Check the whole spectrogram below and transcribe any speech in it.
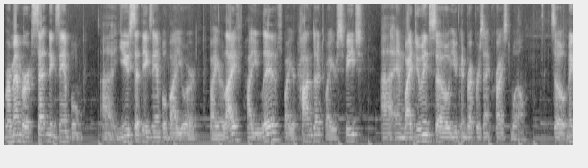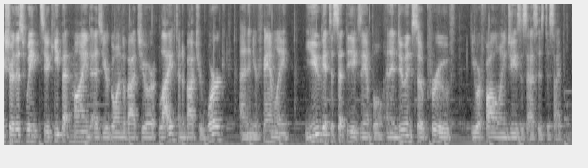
remember, set an example. Uh, you set the example by your by your life, how you live, by your conduct, by your speech, uh, and by doing so, you can represent Christ well. So make sure this week to keep that in mind as you're going about your life and about your work and in your family. You get to set the example, and in doing so, prove you are following Jesus as his disciple.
